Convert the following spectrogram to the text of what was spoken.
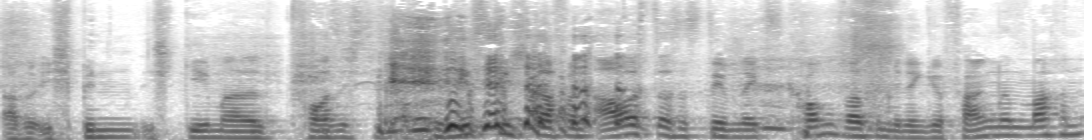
Also ich bin, ich gehe mal vorsichtig optimistisch davon aus, dass es demnächst kommt, was sie mit den Gefangenen machen.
